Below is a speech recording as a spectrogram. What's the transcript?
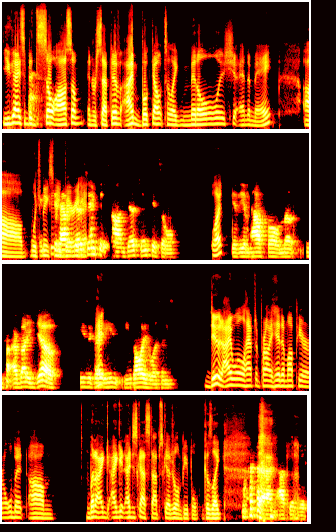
you guys have been so awesome and receptive. I'm booked out to like middle-ish end of May, um, which You makes me very Just ha- Shimkits on. Just Shimkits will what? give you a mouthful. No, our buddy Joe, he's a great. He, he always listens. dude i will have to probably hit him up here in a little bit um but i i get i just gotta stop scheduling people because like Absolutely.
